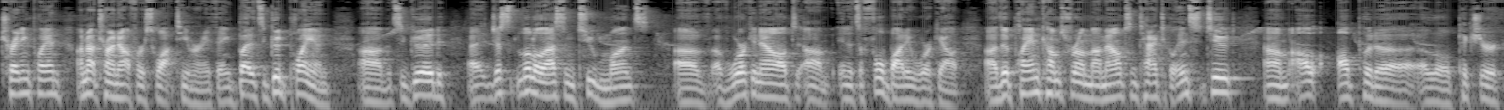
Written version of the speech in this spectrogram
training plan. I'm not trying out for a SWAT team or anything, but it's a good plan. Um, it's a good, uh, just a little less than two months of, of working out, um, and it's a full body workout. Uh, the plan comes from uh, Mountain Tactical Institute. Um, I'll, I'll put a, a little picture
